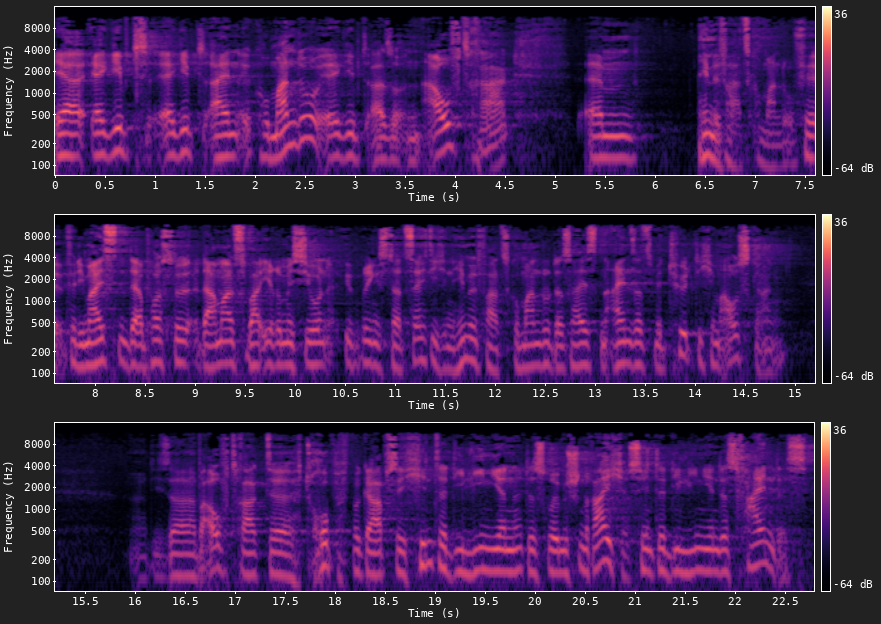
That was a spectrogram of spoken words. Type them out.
Er, er, gibt, er gibt ein Kommando, er gibt also einen Auftrag, ähm, Himmelfahrtskommando. Für, für die meisten der Apostel damals war ihre Mission übrigens tatsächlich ein Himmelfahrtskommando, das heißt ein Einsatz mit tödlichem Ausgang. Dieser beauftragte Trupp begab sich hinter die Linien des römischen Reiches, hinter die Linien des Feindes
